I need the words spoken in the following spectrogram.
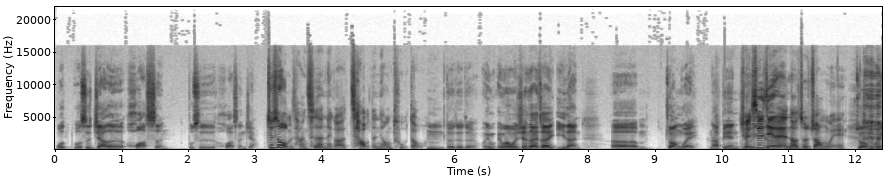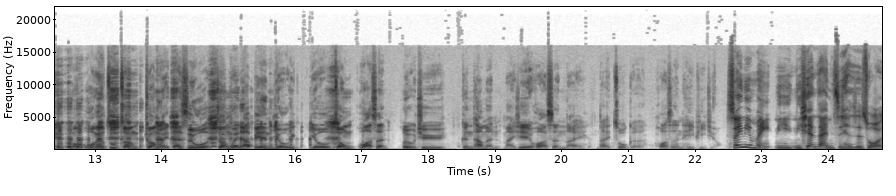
我我是加了花生。不是花生酱，就是我们常吃的那个炒的那种土豆。嗯，对对对，因因为我现在在宜兰，呃，壮伟那边，全世界的人都住壮伟。壮伟，我我没有住壮壮伟，但是我壮伟那边有有种花生，所以我去跟他们买一些花生来来做个。花生黑啤酒，所以你每你你现在你之前是做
